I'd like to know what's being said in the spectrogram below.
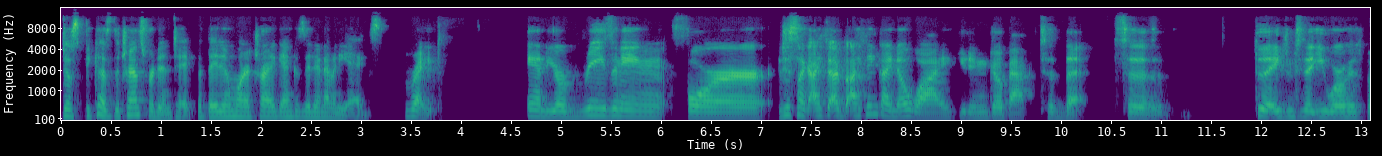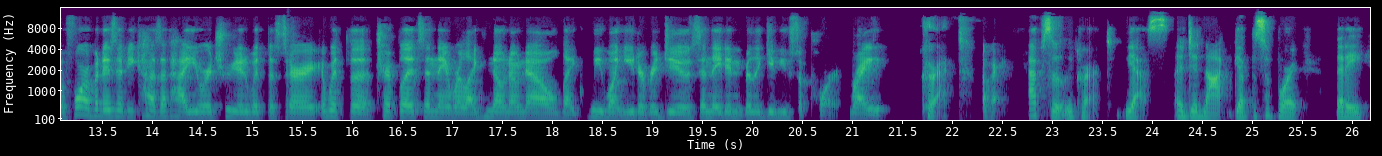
just because the transfer didn't take, but they didn't want to try again because they didn't have any eggs. Right. And your reasoning for just like I, th- I think I know why you didn't go back to the to the agency that you were with before, but is it because of how you were treated with the sir with the triplets and they were like, no, no, no, like we want you to reduce and they didn't really give you support, right? Correct. Okay. Absolutely correct. Yes. I did not get the support that a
